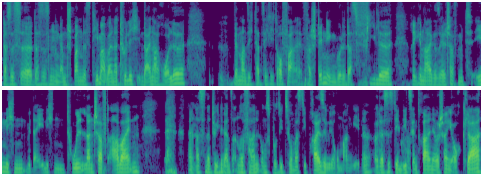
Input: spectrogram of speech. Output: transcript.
Das ist, äh, das ist ein ganz spannendes Thema, weil natürlich in deiner Rolle wenn man sich tatsächlich darauf ver verständigen würde, dass viele Regionalgesellschaften mit ähnlichen mit einer ähnlichen Tool-Landschaft arbeiten, dann hast du natürlich eine ganz andere Verhandlungsposition, was die Preise wiederum angeht, ne? Aber das ist den Dezentralen ja wahrscheinlich auch klar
